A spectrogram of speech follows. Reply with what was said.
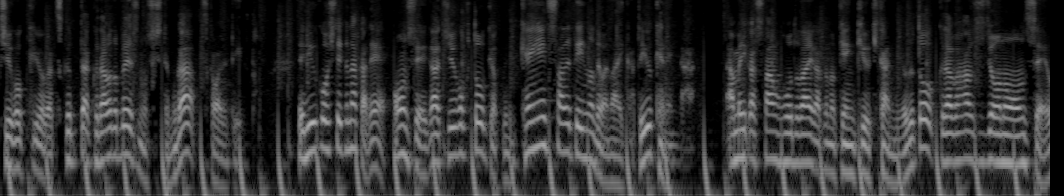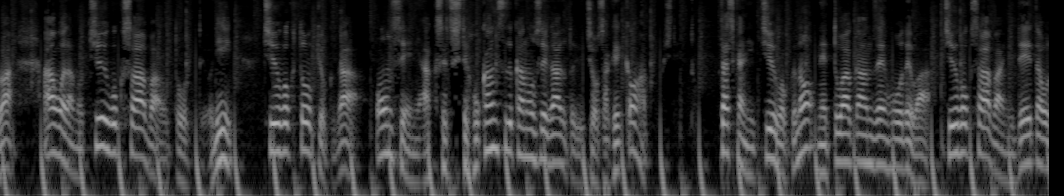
中国企業が作ったクラウドベースのシステムが使われていると。で、流行していく中で、音声が中国当局に検閲されているのではないかという懸念がある。アメリカスタンフォード大学の研究機関によると、クラブハウス上の音声は、アゴラの中国サーバーを通っており、中国当局が音声にアクセスして保管する可能性があるという調査結果を発表していると。確かに中国のネットワーク安全法では中国サーバーにデータを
